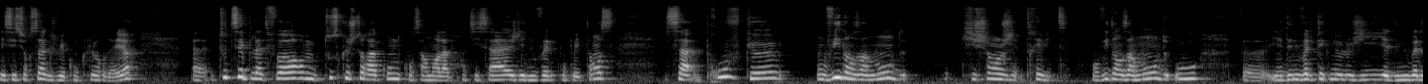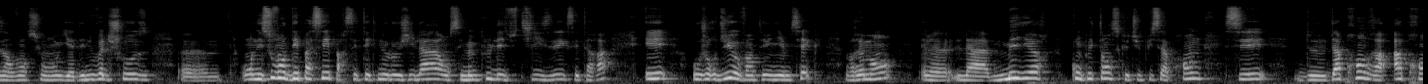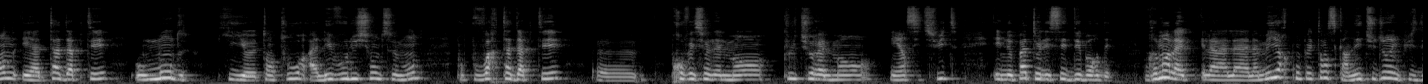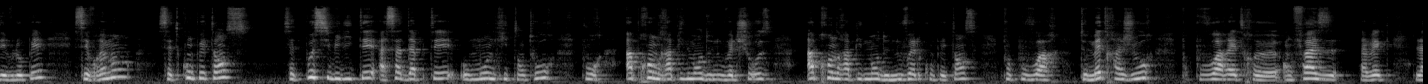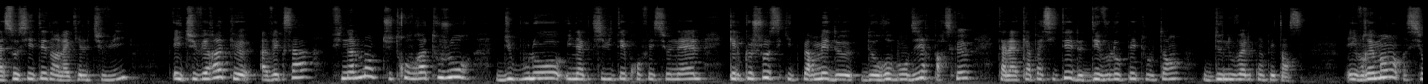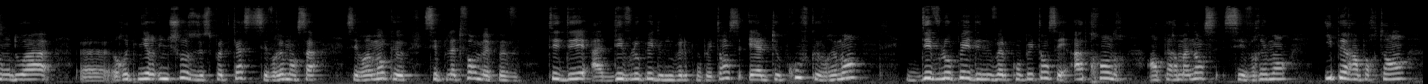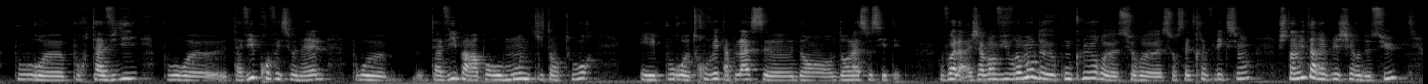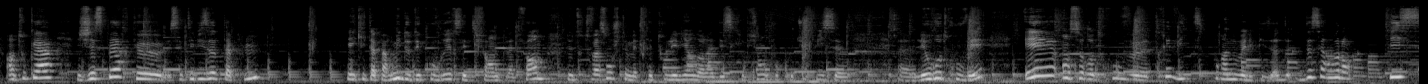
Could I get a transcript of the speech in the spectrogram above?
et c'est sur ça que je vais conclure d'ailleurs, euh, toutes ces plateformes, tout ce que je te raconte concernant l'apprentissage, les nouvelles compétences, ça prouve que on vit dans un monde qui change très vite. On vit dans un monde où euh, il y a des nouvelles technologies, il y a des nouvelles inventions, il y a des nouvelles choses. Euh, on est souvent dépassé par ces technologies-là, on ne sait même plus les utiliser, etc. Et aujourd'hui, au 21e siècle, vraiment, la meilleure compétence que tu puisses apprendre, c'est d'apprendre à apprendre et à t'adapter au monde qui t'entoure, à l'évolution de ce monde, pour pouvoir t'adapter professionnellement, culturellement, et ainsi de suite, et ne pas te laisser déborder. Vraiment, la, meilleure compétence qu'un étudiant puisse développer, c'est vraiment cette compétence, cette possibilité à s'adapter au monde qui t'entoure pour apprendre rapidement de nouvelles choses, apprendre rapidement de nouvelles compétences pour pouvoir te mettre à jour, pour pouvoir être euh, en phase avec la société dans laquelle tu vis et tu verras que avec ça, finalement, tu trouveras toujours du boulot, une activité professionnelle, quelque chose qui te permet de, rebondir parce que tu as la capacité de développer tout le temps de nouvelles compétences. Et vraiment, si on doit euh, retenir une chose de ce podcast, c'est vraiment ça. C'est vraiment que ces plateformes, elles peuvent t'aider à développer de nouvelles compétences et elles te prouvent que vraiment développer des nouvelles compétences et apprendre en permanence, c'est vraiment hyper important pour, euh, ta vie, pour euh, ta vie professionnelle, pour euh, ta vie par rapport au monde qui t'entoure et pour trouver ta place dans, dans, la société. Voilà, j'avais envie vraiment de conclure sur, sur cette réflexion. Je t'invite à réfléchir dessus. En tout cas, j'espère que cet épisode t'a plu et qui t'a permis de découvrir ces différentes plateformes. De toute façon, je te mettrai tous les liens dans la description pour que tu puisses les retrouver. Et on se retrouve très vite pour un nouvel épisode de Cerf-Volant. Peace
